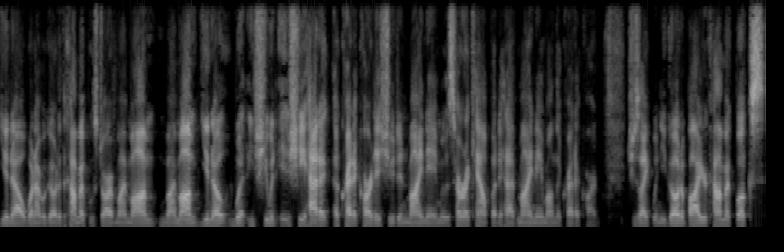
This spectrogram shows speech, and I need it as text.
you know, when I would go to the comic book store, my mom, my mom, you know, what she would, she had a, a, credit card issued in my name. It was her account, but it had my name on the credit card. She's like, when you go to buy your comic books,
